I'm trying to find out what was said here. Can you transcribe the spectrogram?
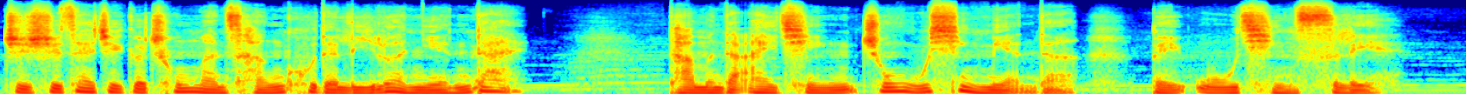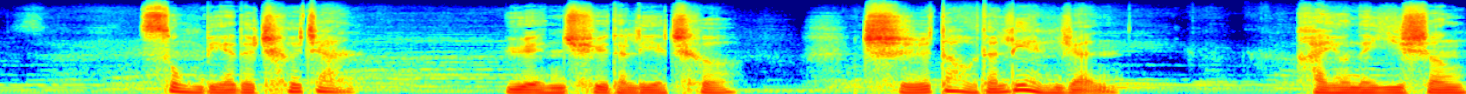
只是在这个充满残酷的离乱年代，他们的爱情终无幸免地被无情撕裂。送别的车站，远去的列车，迟到的恋人，还有那一声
